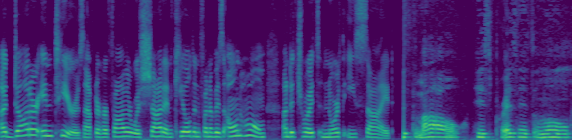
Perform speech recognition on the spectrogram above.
A daughter in tears after her father was shot and killed in front of his own home on Detroit's northeast side. His smile, his presence alone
